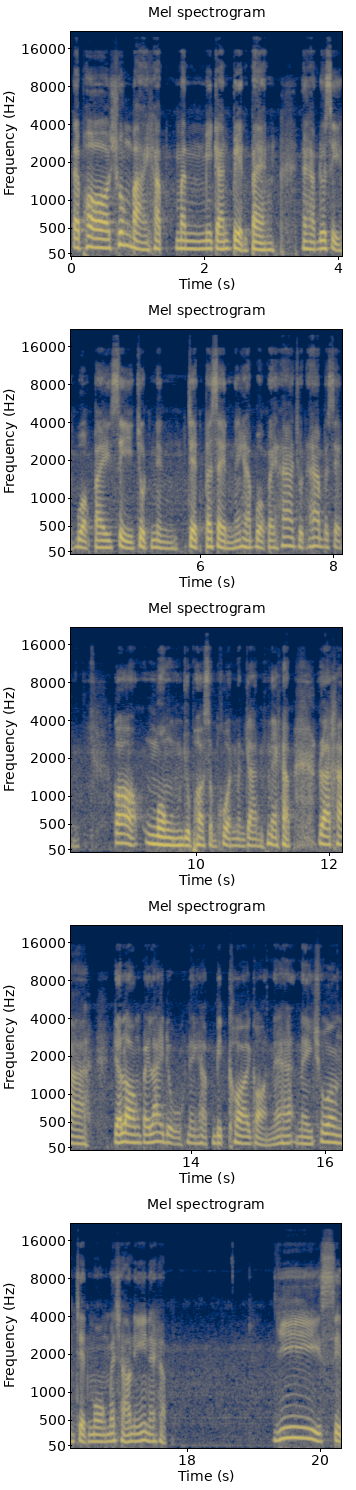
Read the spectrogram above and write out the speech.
แต่พอช่วงบ่ายครับ มันมีการเปลี่ยนแปลงนะครับ ดูสิ บวกไป 4.17%นะครับ บวกไป 5.5% ก็งงอยู่พอสมควรเหมือนกันนะครับ ราคาเดี๋ยวลองไปไล่ดูนะครับบิตคอยก่อนนะฮะ ในช่วง 7 โมงเมื่อเช้านี้นะครับ 20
